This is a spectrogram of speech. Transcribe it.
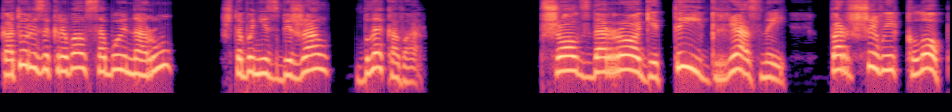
который закрывал собой нору, чтобы не сбежал Блэковар. — Пшел с дороги, ты, грязный, паршивый клоп,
